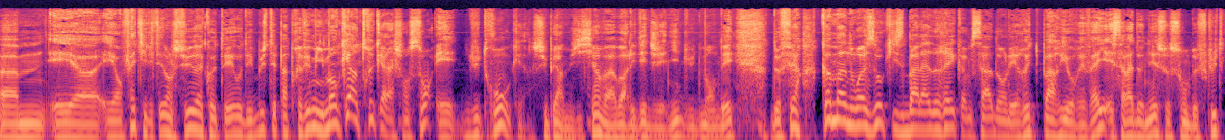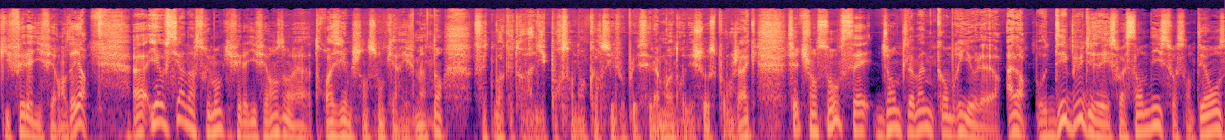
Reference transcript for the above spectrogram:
Et, euh, et en fait, il était dans le studio d'à côté. Au début, c'était pas prévu, mais il manquait un truc à la chanson. Et Dutronc, qui est un super musicien, va avoir l'idée de génie de lui demander de faire comme un oiseau qui se baladerait comme ça dans les rues de Paris au réveil. Et ça va donner ce son de flûte qui fait la différence. D'ailleurs, euh, il y a aussi un instrument qui fait la différence dans la troisième chanson qui arrive maintenant. Faites-moi 90% d'encore, s'il vous plaît. C'est la moindre des choses pour Jacques. Cette chanson, c'est Gentleman Cambrioleur. Alors, au début des années 70, 71,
